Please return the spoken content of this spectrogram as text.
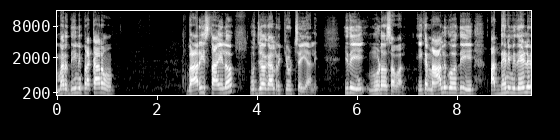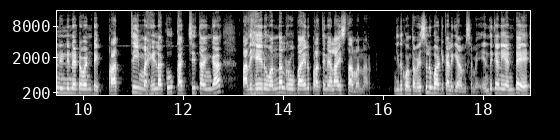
మరి దీని ప్రకారం భారీ స్థాయిలో ఉద్యోగాలు రిక్రూట్ చేయాలి. ఇది మూడో సవాల్. ఇక నాలుగోది పద్దెనిమిదేళ్ళు నిండినటువంటి ప్రతి మహిళకు ఖచ్చితంగా పదిహేను వందల రూపాయలు ప్రతి నెల ఇస్తామన్నారు. ఇది కొంత వెసులుబాటు కలిగే అంశమే. ఎందుకని అంటే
